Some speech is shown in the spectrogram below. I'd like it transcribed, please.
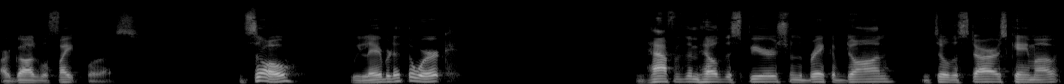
Our God will fight for us. And so we labored at the work, and half of them held the spears from the break of dawn until the stars came out.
